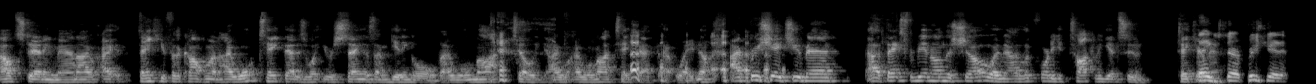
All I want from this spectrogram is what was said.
Outstanding, man. I, I thank you for the compliment. I won't take that as what you're saying as I'm getting old. I will not tell you. I, I will not take that that way. No, I appreciate you, man. Uh, thanks for being on the show, and I look forward to talking again soon. Take care. Thanks, man. sir. Appreciate it.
